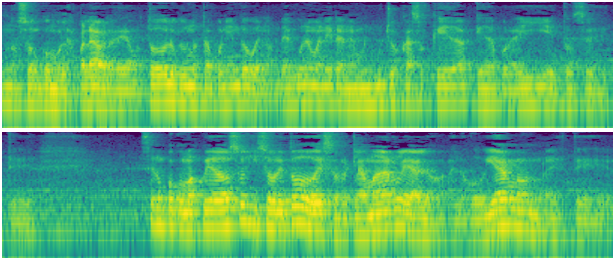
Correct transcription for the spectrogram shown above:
no son como las palabras, digamos, todo lo que uno está poniendo, bueno, de alguna manera en muchos casos queda, queda por ahí, entonces este, ser un poco más cuidadosos y sobre todo eso, reclamarle a los, a los gobiernos este,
